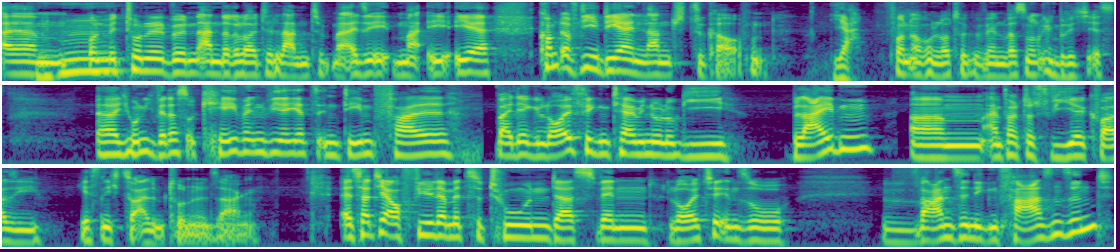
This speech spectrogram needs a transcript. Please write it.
Ähm, Und mit Tunnel würden andere Leute Land. Also ihr, ihr kommt auf die Idee, ein Land zu kaufen. Ja. von eurem Lottogewinn, was noch übrig ist. Äh, Joni, wäre das okay, wenn wir jetzt in dem Fall bei der geläufigen Terminologie bleiben? Ähm, einfach, dass wir quasi jetzt nicht zu allem Tunnel sagen. Es hat ja auch viel damit zu tun, dass wenn Leute in so wahnsinnigen Phasen sind,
